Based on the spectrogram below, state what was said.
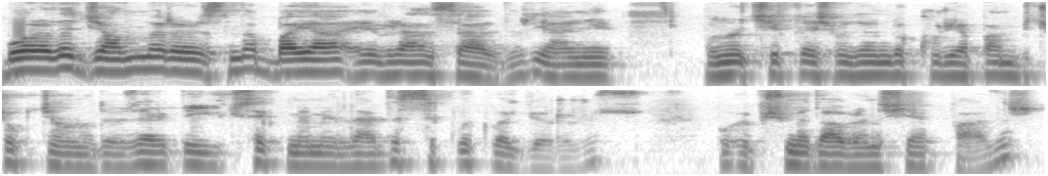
Bu arada canlılar arasında bayağı evrenseldir. Yani bunu çiftleşme döneminde kur yapan birçok canlıda özellikle yüksek memelilerde sıklıkla görürüz. Bu öpüşme davranışı hep vardır.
